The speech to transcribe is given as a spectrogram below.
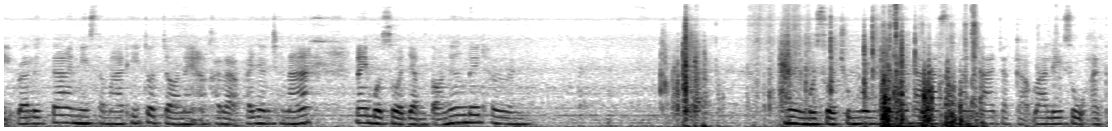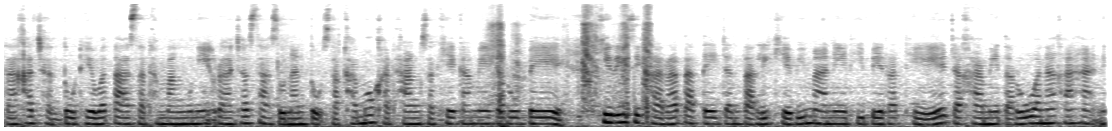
ติระลึกได้มีสมาธิจดจ่อในอักขระพยัญชนะ ในบทสวดอย่างต่อเนื่องด้วยเทิน หนึ่งบทสวดชุมนุมเทวดาสมันตาจักกะวาเลสุอัตราคัจฉันตุเทวตาสัทธมังมุนิราชสาสุนันตุสักขโมขทังสักเคกาเมจรูเป คิริสิขารตาเตจันตาลิเขวิมาเนทีเปรัตเถจคาเมตรุวนะคะหะเน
